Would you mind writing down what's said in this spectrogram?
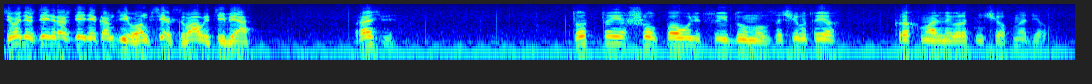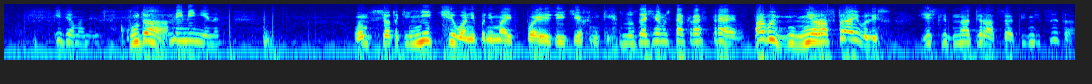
Сегодня же день рождения комдива, он всех звал и тебя. Разве? Тот-то я шел по улице и думал, зачем это я крахмальный воротничок надел. Идем, Андрюша. Куда? На именины. Он все-таки ничего не понимает в поэзии и технике. Ну зачем же так расстраиваться? А вы не расстраивались, если бы на операцию аппендицита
